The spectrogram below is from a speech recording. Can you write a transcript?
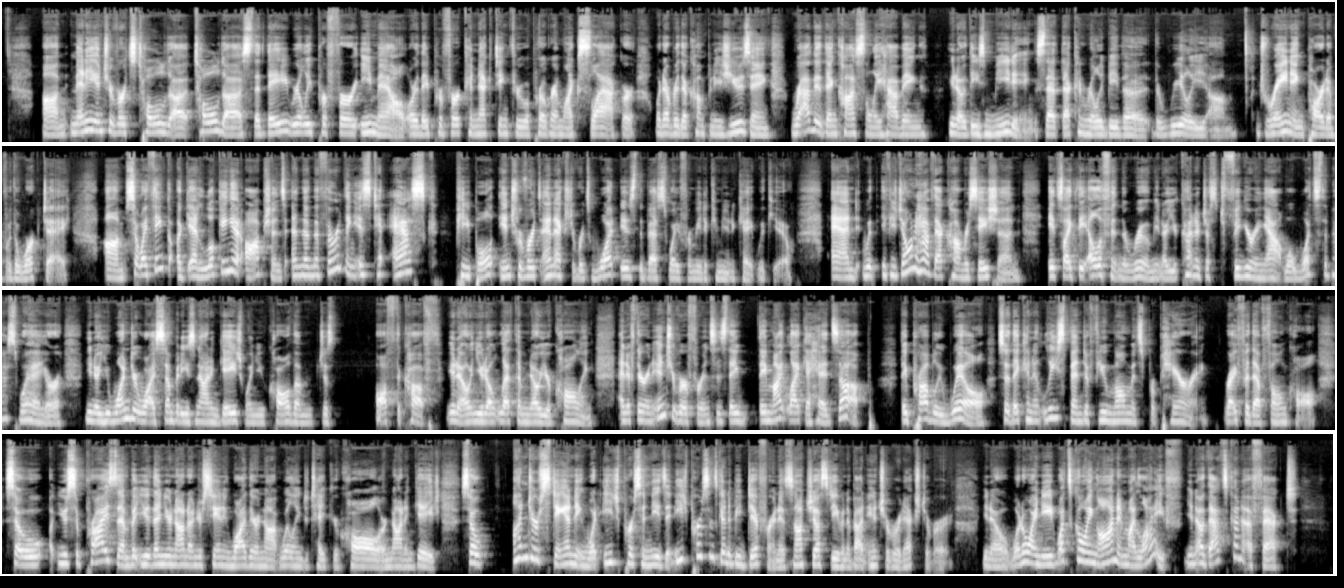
Um, many introverts told uh, told us that they really prefer email or they prefer connecting through a program like Slack or whatever their company is using, rather than constantly having you know these meetings that that can really be the the really um, draining part of the workday. Um, so I think again, looking at options, and then the third thing is to ask people, introverts and extroverts, what is the best way for me to communicate with you? And with, if you don't have that conversation, it's like the elephant in the room. You know, you're kind of just figuring out, well, what's the best way? Or, you know, you wonder why somebody's not engaged when you call them just off the cuff, you know, and you don't let them know you're calling. And if they're an introvert, for instance, they, they might like a heads up. They probably will. So they can at least spend a few moments preparing, right, for that phone call. So you surprise them, but you, then you're not understanding why they're not willing to take your call or not engage. So understanding what each person needs and each person's going to be different it's not just even about introvert extrovert you know what do i need what's going on in my life you know that's going to affect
